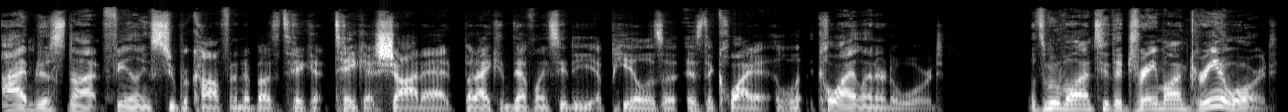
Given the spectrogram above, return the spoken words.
I'm just not feeling super confident about to take a take a shot at. But I can definitely see the appeal as a as the quiet Kawhi Leonard Award. Let's move on to the Draymond Green Award,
